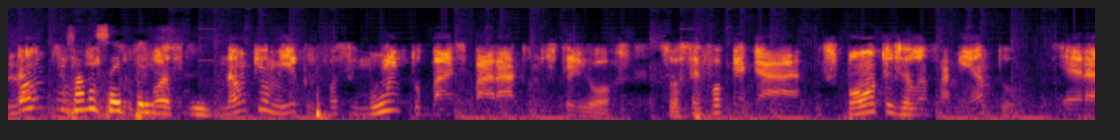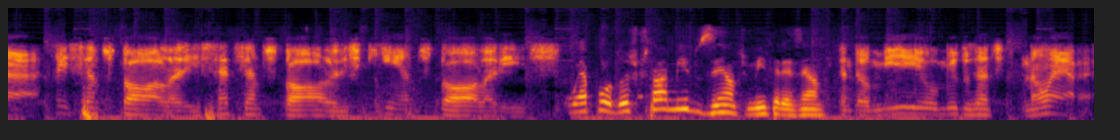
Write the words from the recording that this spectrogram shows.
Não que, o não sei fosse, não que o micro fosse muito mais barato no exterior. Se você for pegar os pontos de lançamento, era 600 dólares, 700 dólares, 500 dólares, O Apple II custava 1.200, 1.300. entendeu? 1000, 1200. Não era.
